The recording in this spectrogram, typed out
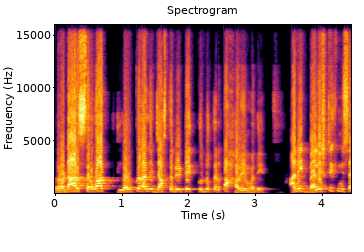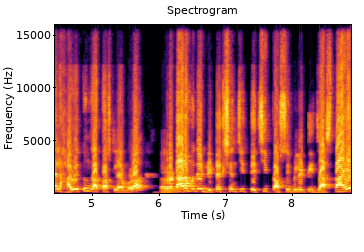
रडार सर्वात लवकर आणि जास्त डिटेक्ट करू करता हवेमध्ये. आणि बॅलिस्टिक मिसाईल हवेतून जात असल्यामुळं रडारमध्ये डिटेक्शनची त्याची पॉसिबिलिटी जास्त आहे.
